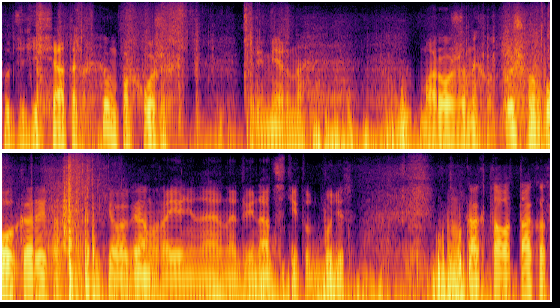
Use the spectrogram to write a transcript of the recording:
тут с десяток, ну, похожих примерно мороженых. Вышло пол корыта, килограмм в районе, наверное, 12 тут будет. Ну, как-то вот так вот.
